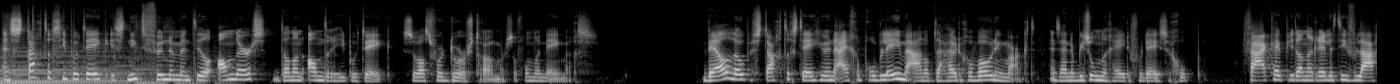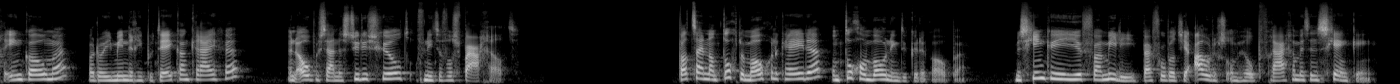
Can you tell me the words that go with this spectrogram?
Een startershypotheek is niet fundamenteel anders dan een andere hypotheek, zoals voor doorstromers of ondernemers. Wel lopen starters tegen hun eigen problemen aan op de huidige woningmarkt en zijn er bijzonderheden voor deze groep. Vaak heb je dan een relatief laag inkomen, waardoor je minder hypotheek kan krijgen, een openstaande studieschuld of niet te veel spaargeld. Wat zijn dan toch de mogelijkheden om toch een woning te kunnen kopen? Misschien kun je je familie, bijvoorbeeld je ouders, om hulp vragen met een schenking.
